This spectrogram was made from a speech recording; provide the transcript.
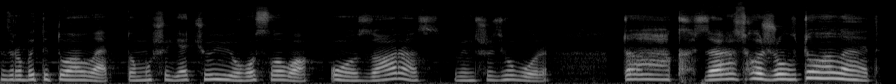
зробити туалет, тому що я чую його слова. О, зараз він щось говорить. Так, зараз схожу в туалет.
